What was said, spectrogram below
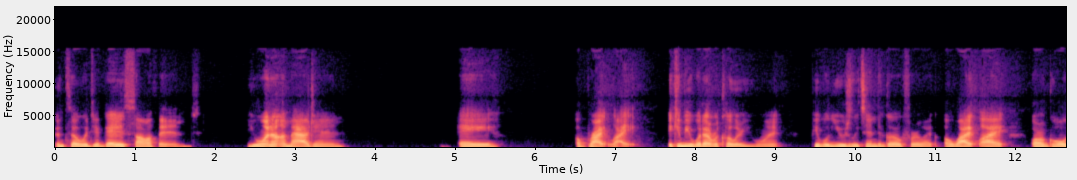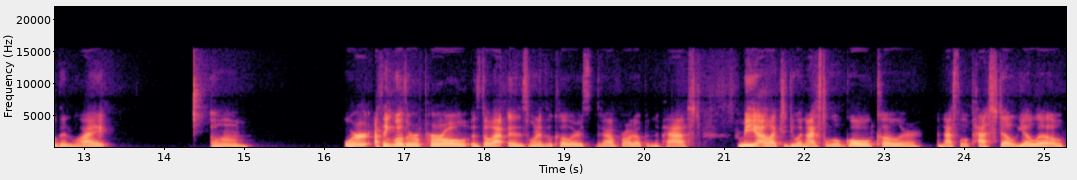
and so with your gaze softened, you want to imagine a a bright light it can be whatever color you want. People usually tend to go for like a white light or a golden light. Um, or I think mother of pearl is the is one of the colors that I've brought up in the past. For me, I like to do a nice little gold color, a nice little pastel yellow.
